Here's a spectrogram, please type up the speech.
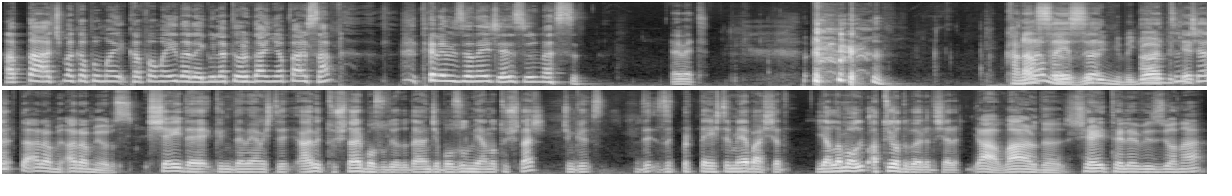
Hatta açma kapamayı, kapamayı da regülatörden yaparsan televizyona hiç el sürmezsin. Evet. Kanal Aramıyoruz sayısı dediğim gibi. Gördük artınca ettik de aramı- aramıyoruz. şey de gündeme gelmişti. Abi tuşlar bozuluyordu. Daha önce bozulmayan o tuşlar. Çünkü de- zırt pırt değiştirmeye başladı. Yalama olup atıyordu böyle dışarı. Ya vardı şey televizyona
